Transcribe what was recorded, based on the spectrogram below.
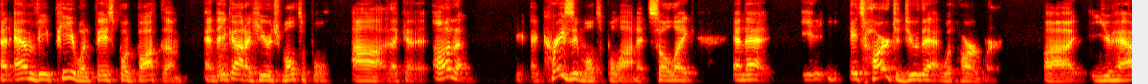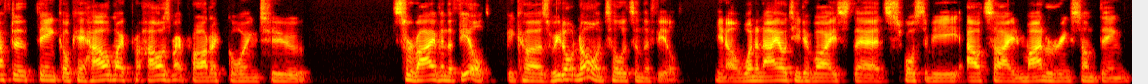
an mvp when facebook bought them and they got a huge multiple uh like a, a crazy multiple on it. So like and that it's hard to do that with hardware. Uh, you have to think, okay, how my how is my product going to survive in the field? Because we don't know until it's in the field. You know, when an IoT device that's supposed to be outside monitoring something,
